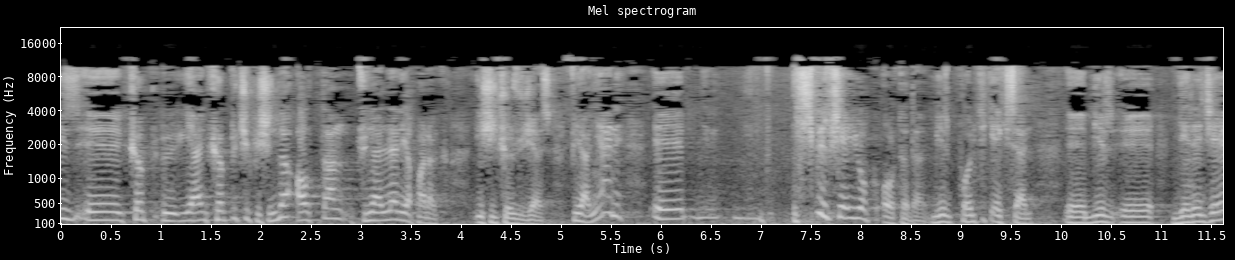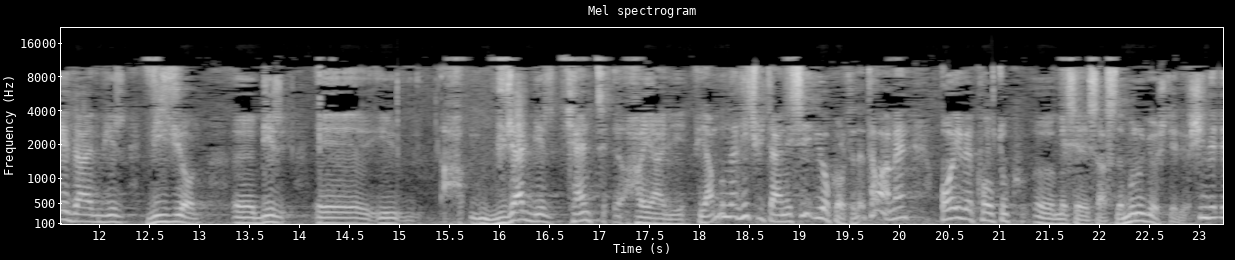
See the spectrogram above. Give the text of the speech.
biz e, köprü yani köprü çıkışında alttan tüneller yaparak işi çözeceğiz filan. Yani e, hiçbir şey yok ortada. Bir politik eksen, e, bir e, geleceğe dair bir vizyon, e, bir güzel bir kent hayali filan bunların hiçbir tanesi yok ortada. Tamamen oy ve koltuk meselesi aslında bunu gösteriyor. Şimdi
